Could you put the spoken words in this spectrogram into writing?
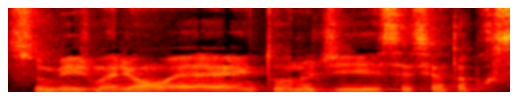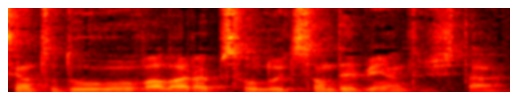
Isso mesmo, Arion. É, em torno de 60% do valor absoluto são debentures, tá?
